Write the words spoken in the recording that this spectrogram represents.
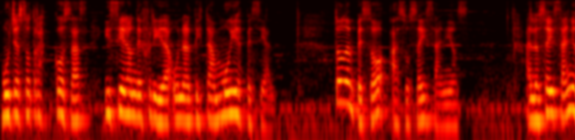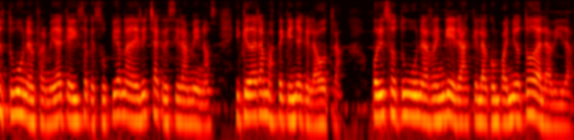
muchas otras cosas hicieron de Frida una artista muy especial. Todo empezó a sus seis años. A los seis años tuvo una enfermedad que hizo que su pierna derecha creciera menos y quedara más pequeña que la otra. Por eso tuvo una renguera que la acompañó toda la vida.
